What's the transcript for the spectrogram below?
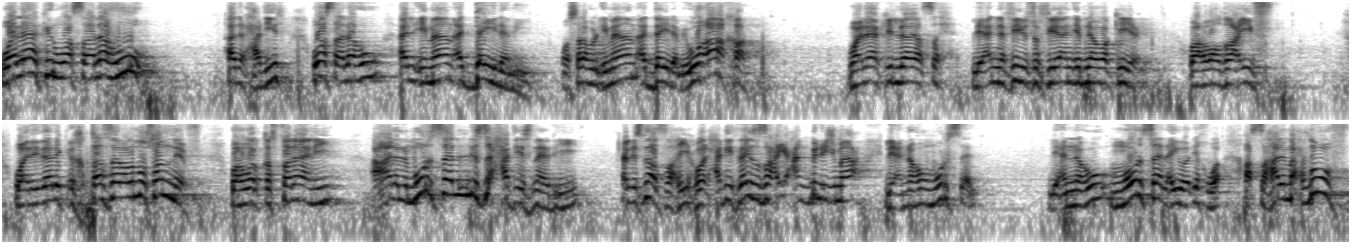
ولكن وصله هذا الحديث وصله الإمام الديلمي. وصله الإمام الديلمي وآخر ولكن لا يصح لأن فيه سفيان ابن وكيع وهو ضعيف. ولذلك اختصر المصنف وهو القسطلاني على المرسل لصحة إسناده. الإسناد صحيح والحديث ليس صحيحا بالإجماع لأنه مرسل. لأنه مرسل أيها الإخوة الصحابي محذوف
